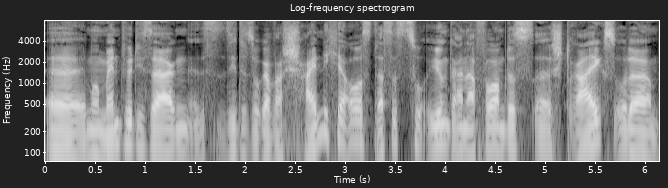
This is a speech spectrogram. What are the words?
Äh, Im Moment würde ich sagen, es sieht es sogar wahrscheinlicher aus, dass es zu irgendeiner Form des äh, Streiks oder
